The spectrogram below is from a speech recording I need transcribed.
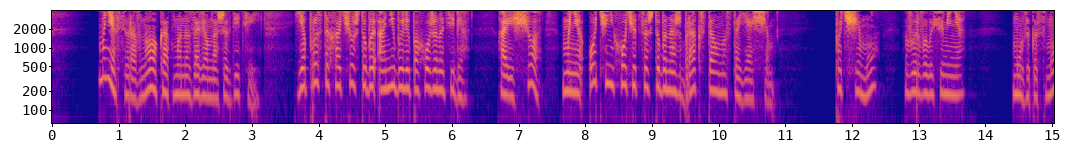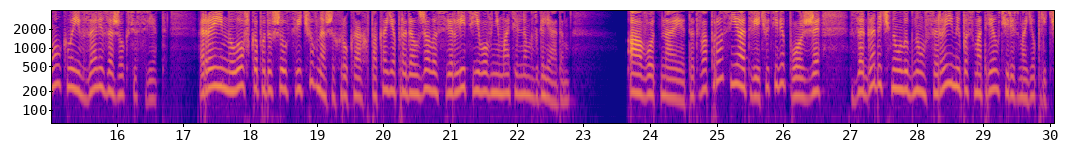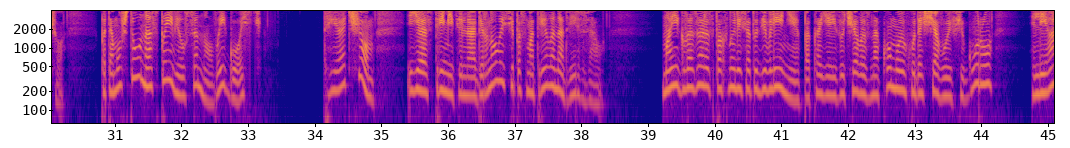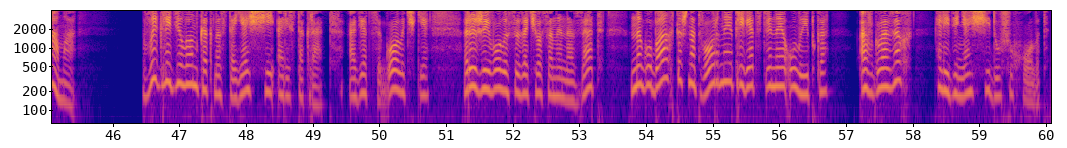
«Мне все равно, как мы назовем наших детей. Я просто хочу, чтобы они были похожи на тебя. А еще мне очень хочется, чтобы наш брак стал настоящим». «Почему?» — вырвалось у меня. Музыка смолкла, и в зале зажегся свет. Рейн ловко подушил свечу в наших руках, пока я продолжала сверлить его внимательным взглядом. «А вот на этот вопрос я отвечу тебе позже», — загадочно улыбнулся Рейн и посмотрел через мое плечо. «Потому что у нас появился новый гость». «Ты о чем?» Я стремительно обернулась и посмотрела на дверь в зал. Мои глаза распахнулись от удивления, пока я изучала знакомую худощавую фигуру Лиама. Выглядел он как настоящий аристократ, одет с иголочки, рыжие волосы зачесаны назад, на губах тошнотворная приветственная улыбка, а в глазах — леденящий душу холод.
